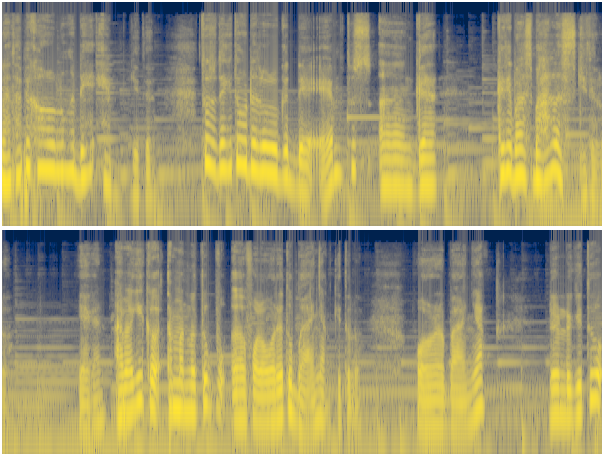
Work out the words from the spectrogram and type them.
Nah tapi kalau lu nge DM gitu terus udah gitu udah lu nge DM terus enggak uh, gak dibalas-bales gitu loh. Ya kan? Apalagi ke teman lu tuh uh, followernya tuh banyak gitu loh. Follower banyak dan udah gitu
